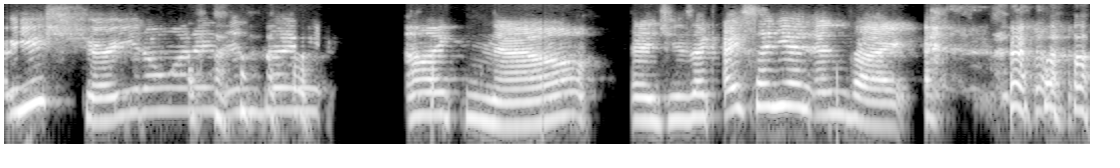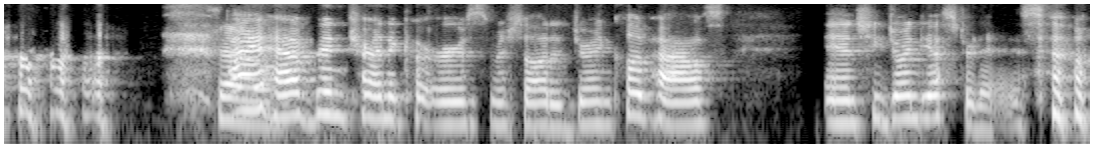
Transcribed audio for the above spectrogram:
Are you sure you don't want an invite? I'm like, no. And she's like, I sent you an invite. so I have been trying to coerce Michelle to join Clubhouse, and she joined yesterday. So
